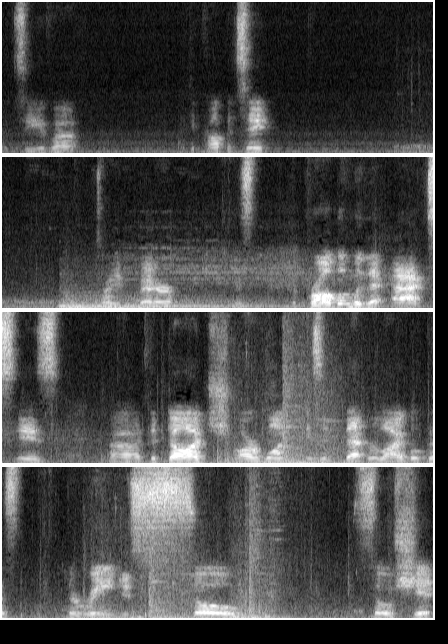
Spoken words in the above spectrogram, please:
Let's see if uh, I can compensate. To do better. Because the problem with the axe is uh, the dodge R1 isn't that reliable because the range is so so shit.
